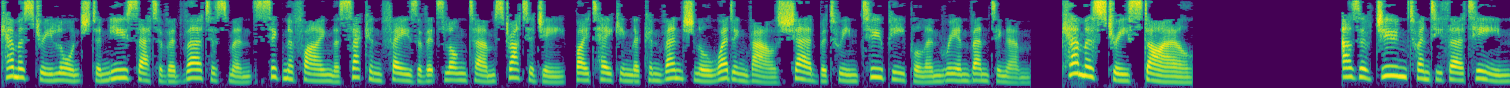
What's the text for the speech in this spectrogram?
Chemistry launched a new set of advertisements signifying the second phase of its long-term strategy, by taking the conventional wedding vows shared between two people and reinventing them chemistry style as of June 2013,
